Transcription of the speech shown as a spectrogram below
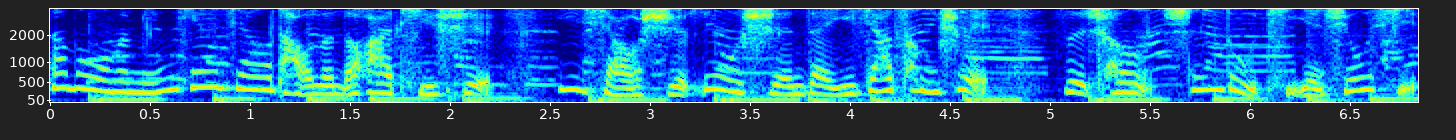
那么我们明天将要讨论的话题是：一小时六十人在宜家蹭睡，自称深度体验休息。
